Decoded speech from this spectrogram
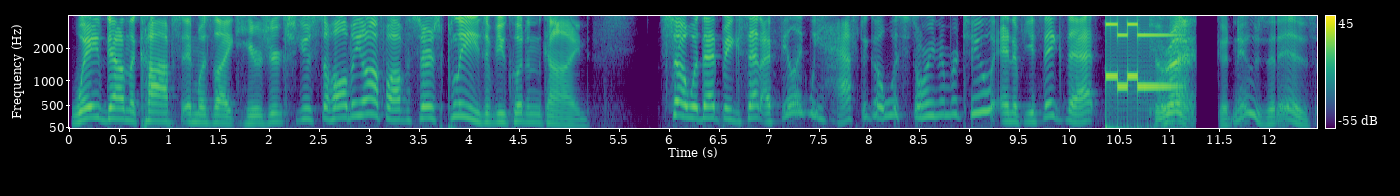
waved down the cops and was like, Here's your excuse to haul me off, officers. Please, if you couldn't kind. So, with that being said, I feel like we have to go with story number two. And if you think that, Correct. good news, it is.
